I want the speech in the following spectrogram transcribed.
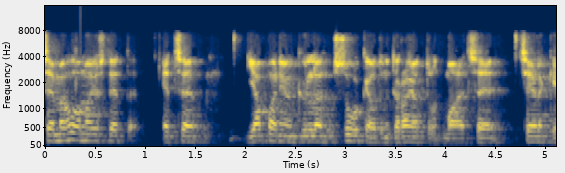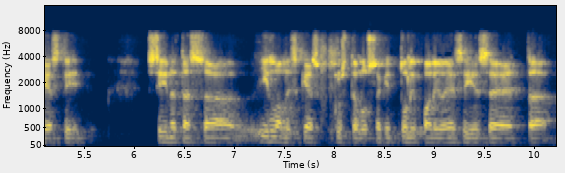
Sen mä huomaan just, että, että se Japani on kyllä sulkeutunut ja rajoittunut maa, että se selkeästi siinä tässä illalliskeskustelussakin tuli paljon esiin se, että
